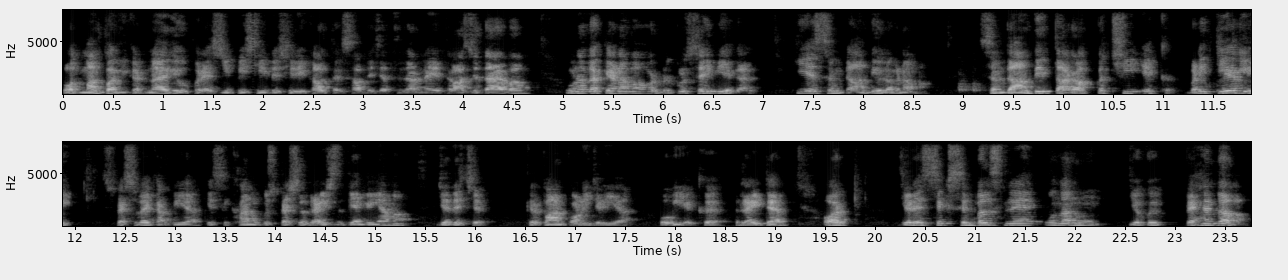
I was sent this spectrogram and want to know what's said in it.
ਬਹੁਤ ਮੰਦਭਾਗੀ ਘਟਨਾ ਹੈ। ਦੇ ਉੱਪਰ ਐਸਜੀਪੀਸੀ ਤੇ ਸ਼੍ਰੀ ਅਕਾਲ ਤਖਤ ਸਾਹਿਬ ਦੇ ਜਥੇਦਾਰ ਨੇ ਇਤਰਾਜ਼ ਜਤਾਇਆ ਵਾ। ਉਹਨਾਂ ਦਾ ਕਹਿਣਾ ਵਾ ਔਰ ਬਿਲਕੁਲ ਸਹੀ ਵੀ ਇਹ ਗੱਲ, ਕਿ ਇਹ ਸੰਵਿਧਾਨ ਦੀ ਉਲੰਘਣਾ ਵਾ। ਸੰਵਿਧਾਨ ਦੀ ਧਾਰਾ 25 ਇੱਕ ਬੜੀ ਕਲੀਅਰਲੀ ਸਪੈਸੀਫਾਈ ਕਰਦੀ ਆ ਕਿ ਸਿੱਖਾਂ ਨੂੰ ਕੁਝ ਸਪੈਸ਼ਲ ਰਾਈਟਸ ਦਿੱਤੀਆਂ ਗਈਆਂ ਵਾ, ਜਿਹਦੇ ਚ ਕਿਰਪਾਨ ਪਾਉਣੀ ਜਿਹੜੀ ਆ, ਉਹ ਵੀ ਇੱਕ ਰਾਈਟ ਹੈ। ਔਰ ਜਿਹੜੇ ਸਿੱਖ ਸਿੰਬਲਸ ਨੇ, ਉਹਨਾਂ ਨੂੰ ਜੇ ਕੋਈ ਪਹਿਨਦਾ ਵਾ,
